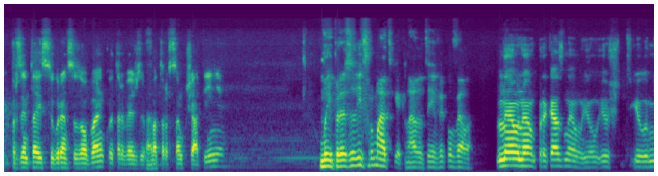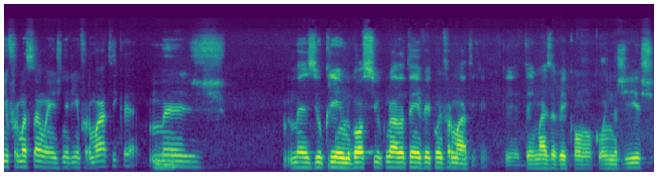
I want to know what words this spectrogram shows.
apresentei seguranças ao banco através da claro. faturação que já tinha. Uma empresa de informática que nada tem a ver com vela. Não, não, por acaso não. Eu, eu, eu a minha formação é engenharia informática, uhum. mas, mas eu criei um negócio que nada tem a ver com informática, que tem mais a ver com, com energias,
